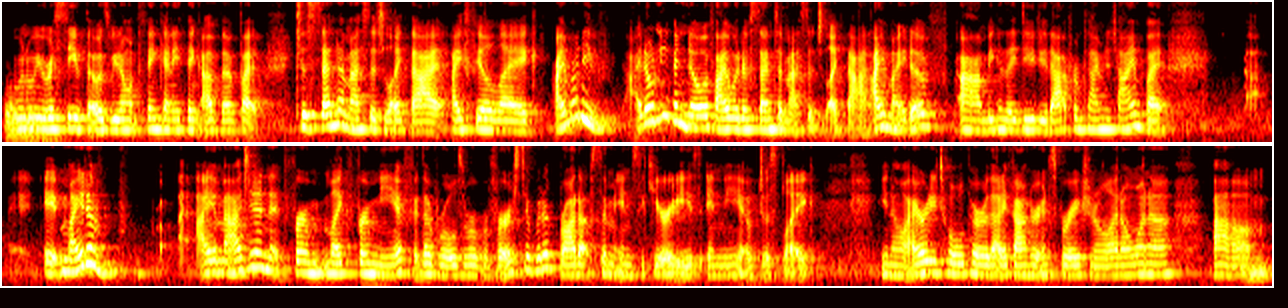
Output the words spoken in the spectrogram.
when we receive those, we don't think anything of them. But to send a message like that, I feel like I might have, I don't even know if I would have sent a message like that. I might have, um, because I do do that from time to time, but it might have, I imagine for like for me, if the roles were reversed, it would have brought up some insecurities in me of just like, you know, I already told her that I found her inspirational. I don't want to, um,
